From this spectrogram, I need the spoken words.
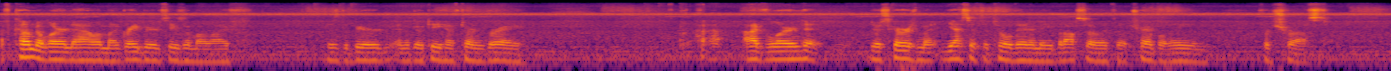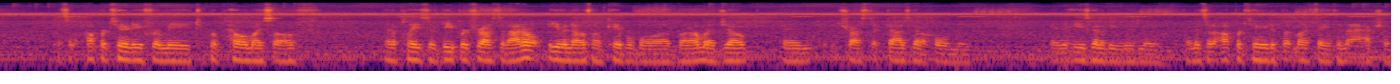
I've come to learn now in my gray beard season of my life is the beard and the goatee have turned gray. I, I've learned that discouragement, yes, it's a tool the enemy, but also it's a trampoline for trust. It's an opportunity for me to propel myself in a place of deeper trust that I don't even know if I'm capable of, but I'm going to jump and trust that God's going to hold me and that He's going to be with me. And it's an opportunity to put my faith into action.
